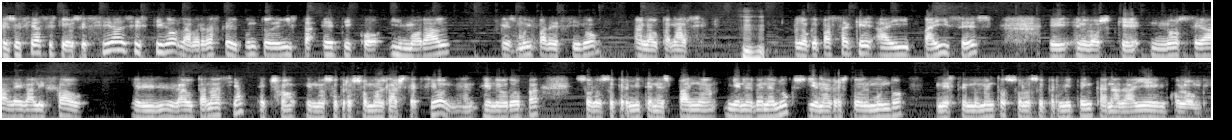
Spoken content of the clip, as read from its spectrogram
El suicidio asistido. El suicidio asistido, la verdad es que desde el punto de vista ético y moral es muy parecido a la eutanasia. Lo que pasa que hay países eh, en los que no se ha legalizado la eutanasia, de hecho nosotros somos la excepción, en, Europa solo se permite en España y en el Benelux y en el resto del mundo en este momento solo se permite en Canadá y en Colombia.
